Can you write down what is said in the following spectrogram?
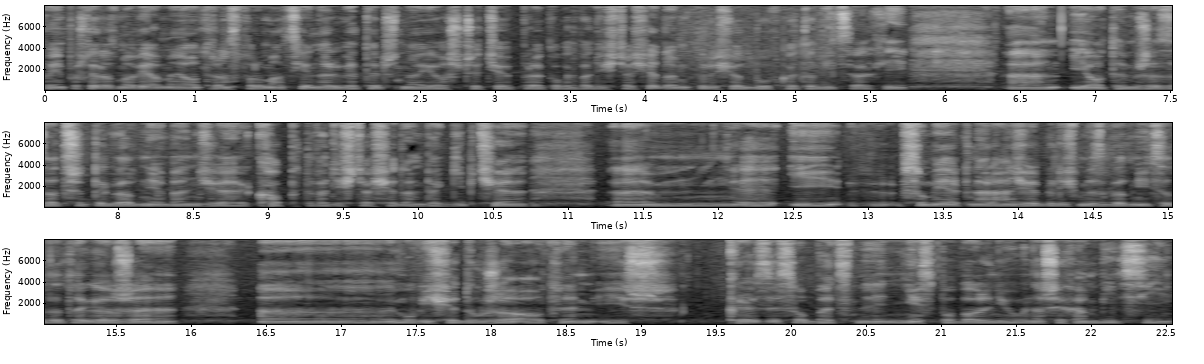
Panie pośle, rozmawiamy o transformacji energetycznej, o szczycie PreCOP27, który się odbył w Katowicach i, e, i o tym, że za trzy tygodnie będzie COP27 w Egipcie. E, I w sumie jak na razie byliśmy zgodni co do tego, że e, mówi się dużo o tym, iż kryzys obecny nie spowolnił naszych ambicji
